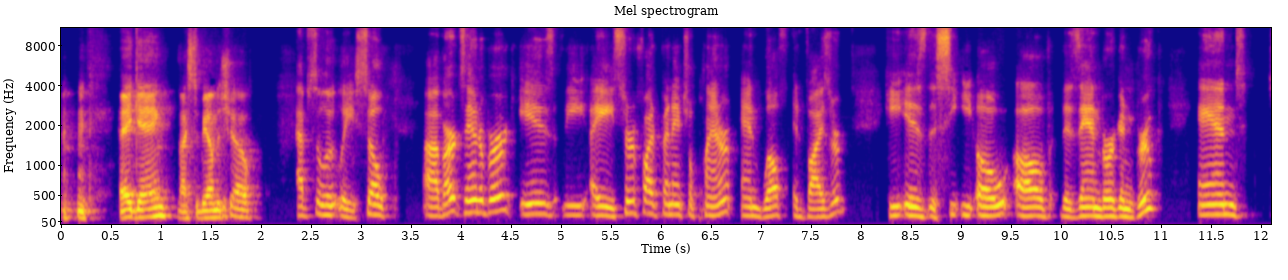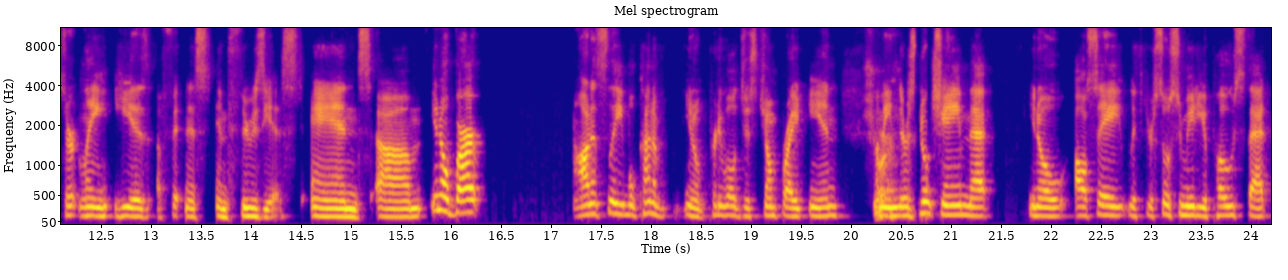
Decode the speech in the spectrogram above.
hey, gang. Nice to be on the show. Absolutely. So uh, Bart Zanderberg is the a certified financial planner and wealth advisor. He is the CEO of the Zandbergen Group, and certainly he is a fitness enthusiast. And um, you know, Bart, honestly, we'll kind of you know pretty well just jump right in. Sure. I mean, there's no shame that you know I'll say with your social media posts that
